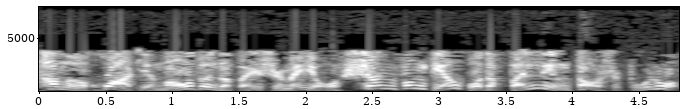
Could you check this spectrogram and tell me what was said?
他们化解矛盾的本事没有，煽风点火的本领倒是不弱。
